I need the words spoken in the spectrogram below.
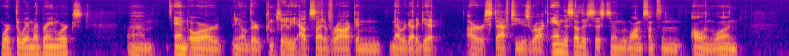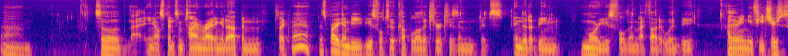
work the way my brain works, um, and or you know they're completely outside of Rock, and now we got to get our staff to use Rock and this other system. We want something all in one. Um, so you know, spent some time writing it up, and it's like, man, it's probably going to be useful to a couple other churches, and it's ended up being more useful than I thought it would be. Are there any new features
